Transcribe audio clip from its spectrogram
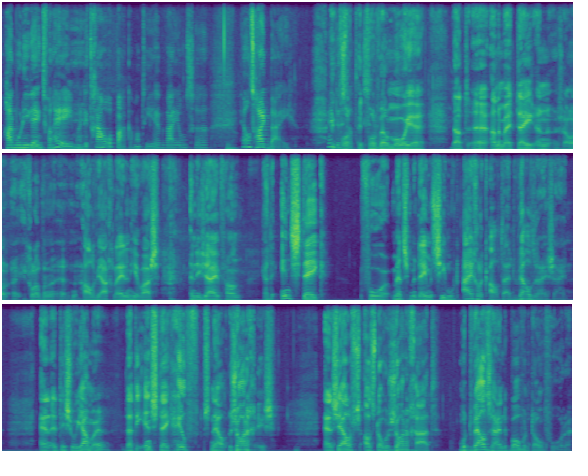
harmonie denkt van hé, hey, maar dit gaan we oppakken. Want hier hebben wij ons, uh, ons hart bij. ik, dus vond, ik vond het wel mooi uh, dat uh, Annemij T. Een, zo, ik geloof een, een half jaar geleden hier was. En die zei van, ja, de insteek voor mensen met dementie moet eigenlijk altijd welzijn zijn. En het is zo jammer dat die insteek heel snel zorg is. En zelfs als het over zorg gaat, moet welzijn de boventoon voeren.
